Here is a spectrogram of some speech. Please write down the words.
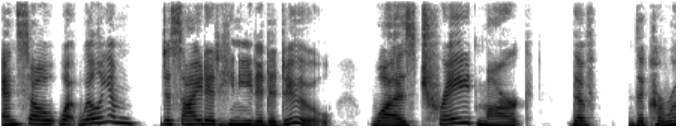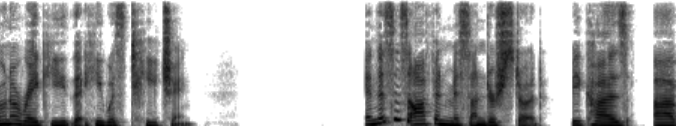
And so, what William decided he needed to do was trademark the, the Karuna Reiki that he was teaching. And this is often misunderstood because uh,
